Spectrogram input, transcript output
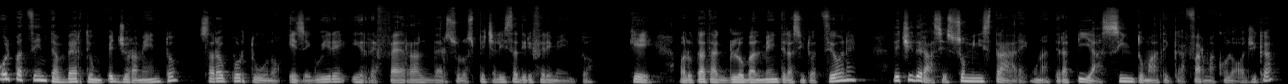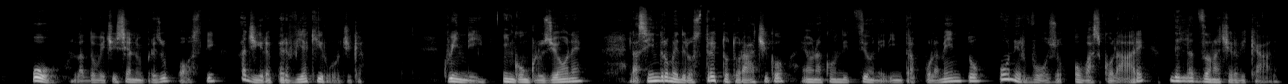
o il paziente avverte un peggioramento, sarà opportuno eseguire il referral verso lo specialista di riferimento, che, valutata globalmente la situazione, deciderà se somministrare una terapia sintomatica farmacologica o, laddove ci siano i presupposti, agire per via chirurgica. Quindi, in conclusione, la sindrome dello stretto toracico è una condizione di intrappolamento o nervoso o vascolare della zona cervicale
